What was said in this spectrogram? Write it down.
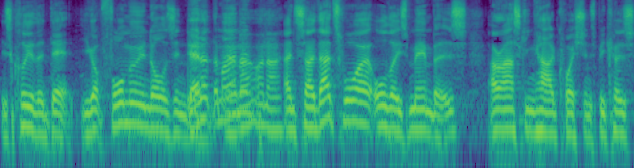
is clear the debt. You've got $4 million in debt Yeah, at the yeah, I moment. know, I know. And so that's why all these members are asking hard questions because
